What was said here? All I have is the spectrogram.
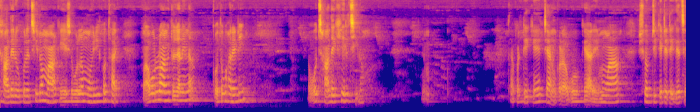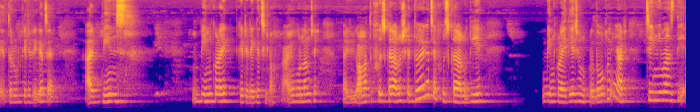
ছাদের উপরে ছিল। মাকে এসে বললাম ময়ূরী কোথায়? মা বলল, আমি তো জানি না, কত ঘরেরই। ও ছাদে খেলছিল। তারপর ডেকে চান করাবো ওকে। আর এই মা সবজি কেটে রেখেছে তরুল কেটে রেখেছে, আর বিনস, বিন কড়াই কেটে রেখেছিল। আমি বললাম যে আমার তো ফুচকার আলু সেদ্ধ হয়ে গেছে, ফুচকার আলু দিয়ে বিন কড়াই দিয়ে ঝোল করে দেবো ওখানে আর চিংড়ি মাছ দিয়ে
